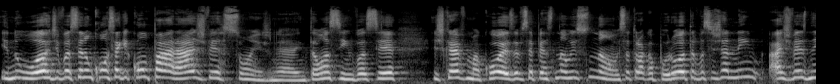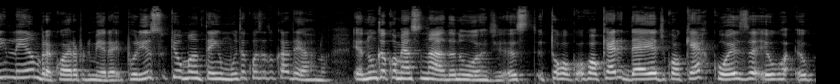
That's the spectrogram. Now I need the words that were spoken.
E no Word você não consegue comparar as versões, né? Então, assim, você escreve uma coisa, você pensa, não, isso não, você troca por outra, você já nem, às vezes, nem lembra qual era a primeira. Por isso que eu mantenho muita coisa do caderno. Eu nunca começo nada no Word. Eu tô qualquer ideia de qualquer coisa, eu, eu,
